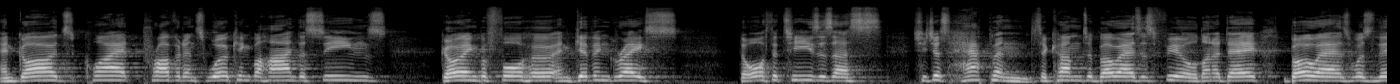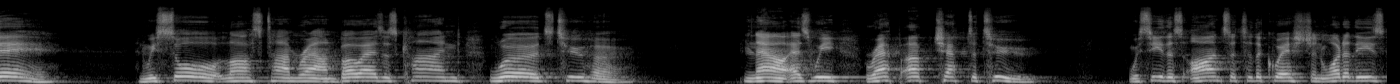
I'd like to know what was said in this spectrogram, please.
and God's quiet providence working behind the scenes, going before her and giving grace. The author teases us. She just happened to come to Boaz's field on a day Boaz was there. And we saw last time round Boaz's kind words to her. Now, as we wrap up chapter 2, we see this answer to the question what are these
